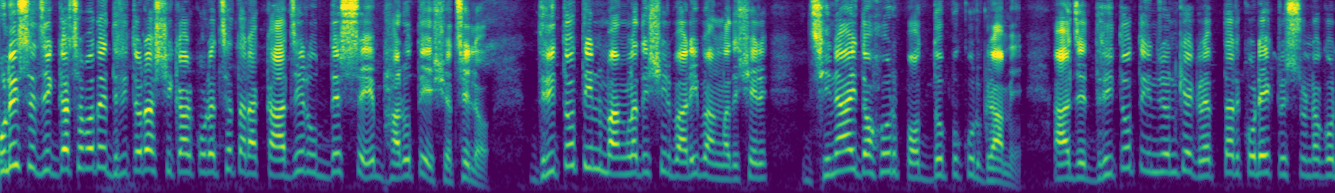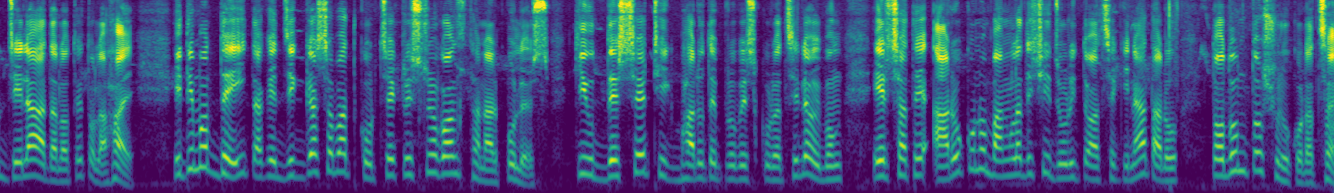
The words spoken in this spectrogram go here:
পুলিশ জিজ্ঞাসাবাদে ধৃতরা স্বীকার করেছে, তারা কাজের উদ্দেশ্যে ভারতে এসেছিল। ধৃত তিন বাংলাদেশির বাড়ি বাংলাদেশের ঝিনাইদহর পদ্মপুকুর গ্রামে। আজ ধৃত তিনজনকে গ্রেপ্তার করে কৃষ্ণনগর জেলা আদালতে তোলা হয়। ইতিমধ্যেই তাকে জিজ্ঞাসাবাদ করছে কৃষ্ণগঞ্জ থানার পুলিশ। কি উদ্দেশ্যে ঠিক ভারতে প্রবেশ করেছিল এবং এর সাথে আরও কোনো বাংলাদেশি জড়িত আছে কিনা তারও তদন্ত শুরু করেছে।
